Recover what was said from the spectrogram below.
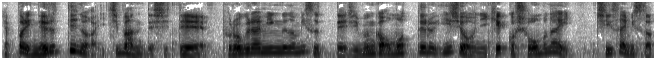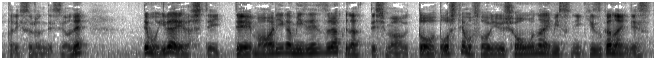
やっぱり寝るっていうのが一番でして、プログラミングのミスって自分が思ってる以上に結構しょうもない小さいミスだったりするんですよね。でもイライラしていて、周りが見せづらくなってしまうと、どうしてもそういうしょうもないミスに気づかないんです。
